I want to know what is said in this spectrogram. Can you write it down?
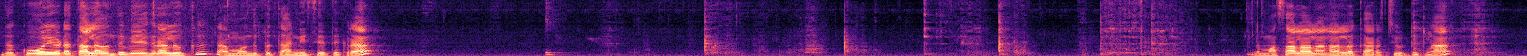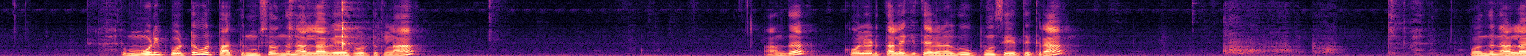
இந்த கோழியோட தலை வந்து வேகிற அளவுக்கு நம்ம வந்து இப்போ தண்ணி சேர்த்துக்கிறேன். இந்த மசாலாலாம் நல்லா கரைச்சி விட்டுக்கலாம். இப்போ மூடி போட்டு ஒரு பத்து நிமிஷம் வந்து நல்லா வேக விட்டுக்கலாம். அந்த கோழியோட தலைக்கு தேவையான அளவுக்கு உப்பும் சேர்த்துக்கிறேன். இப்போ வந்து நல்லா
